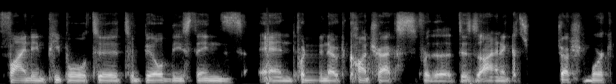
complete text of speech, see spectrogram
finding people to, to build these things and putting out contracts for the design and construction construction work.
